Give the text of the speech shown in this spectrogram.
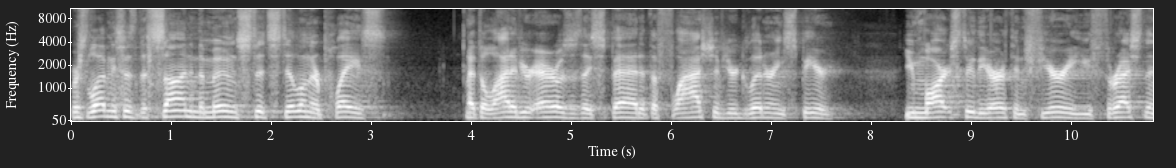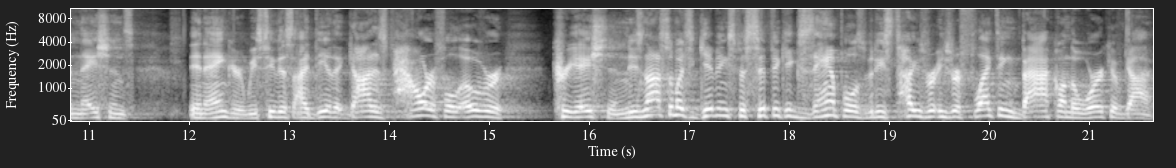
Verse 11, he says, The sun and the moon stood still in their place at the light of your arrows as they sped, at the flash of your glittering spear. You marched through the earth in fury. You threshed the nations in anger. We see this idea that God is powerful over creation. And he's not so much giving specific examples, but he's, he's reflecting back on the work of God.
